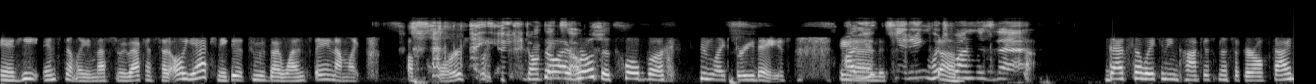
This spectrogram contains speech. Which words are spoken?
And he instantly messaged me back and said, "Oh yeah, can you get it to me by Wednesday?" And I'm like, "Of course." Don't so, so I wrote this whole book in like three days. And, Are you kidding? Which um, one was that? That's Awakening Consciousness: A Girl's Guide.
